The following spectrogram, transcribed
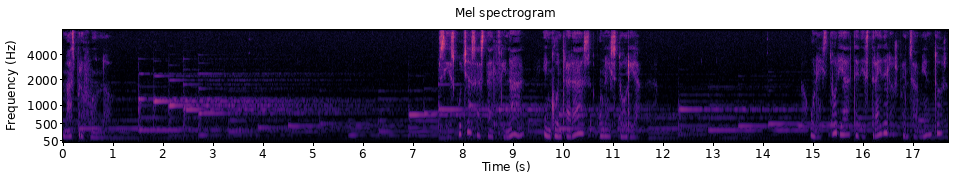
más profundo. Escuchas hasta el final, encontrarás una historia. Una historia te distrae de los pensamientos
